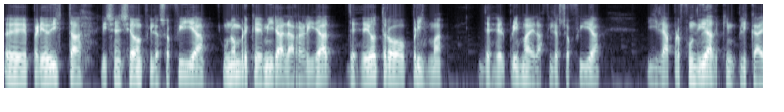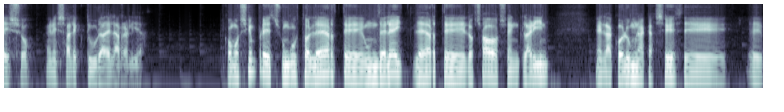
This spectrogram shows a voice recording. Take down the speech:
eh, periodista, licenciado en filosofía, un hombre que mira la realidad desde otro prisma, desde el prisma de la filosofía y la profundidad que implica eso en esa lectura de la realidad. Como siempre es un gusto leerte, un deleite, leerte los sábados en Clarín, en la columna que haces de eh,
